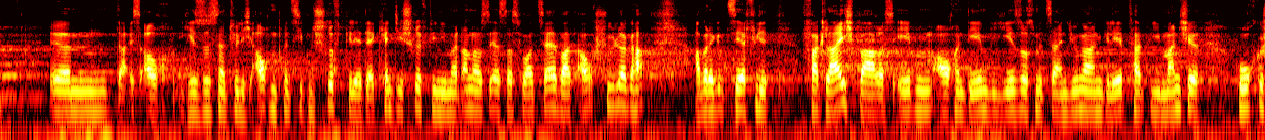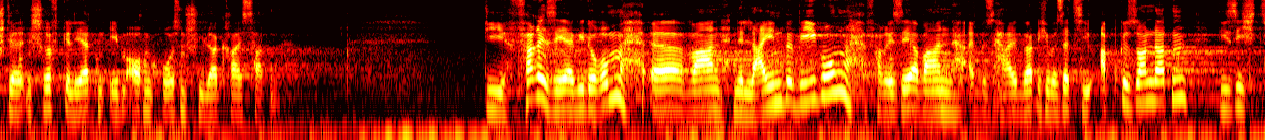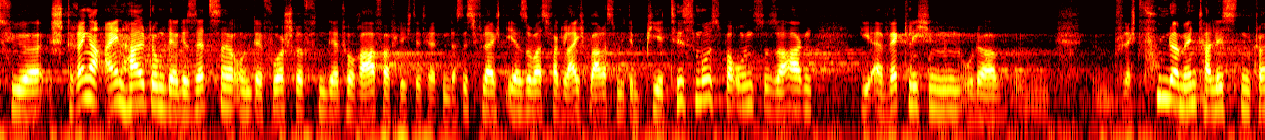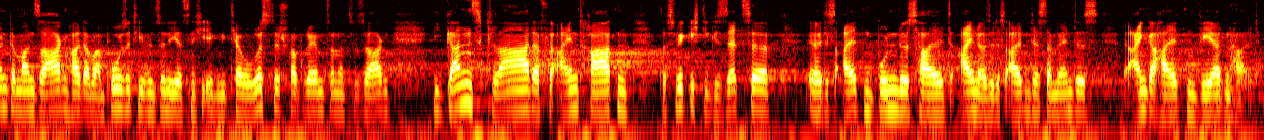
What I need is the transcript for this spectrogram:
Ähm, da ist auch Jesus natürlich auch im Prinzip ein Schriftgelehrter. Er kennt die Schrift wie niemand anderes. Er ist das Wort selber, hat auch Schüler gehabt. Aber da gibt es sehr viel Vergleichbares eben auch in dem, wie Jesus mit seinen Jüngern gelebt hat, wie manche hochgestellten Schriftgelehrten eben auch einen großen Schülerkreis hatten. Die Pharisäer wiederum äh, waren eine Laienbewegung. Pharisäer waren wörtlich übersetzt die Abgesonderten, die sich für strenge Einhaltung der Gesetze und der Vorschriften der Torah verpflichtet hätten. Das ist vielleicht eher so etwas Vergleichbares mit dem Pietismus bei uns zu sagen, die Erwecklichen oder vielleicht Fundamentalisten könnte man sagen, halt aber im positiven Sinne jetzt nicht irgendwie terroristisch verbrämt, sondern zu sagen, die ganz klar dafür eintraten, dass wirklich die Gesetze äh, des alten Bundes halt, also des Alten Testamentes, eingehalten werden halt.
